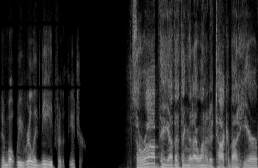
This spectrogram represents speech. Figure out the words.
and what we really need for the future. So, Rob, the other thing that I wanted to talk about here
